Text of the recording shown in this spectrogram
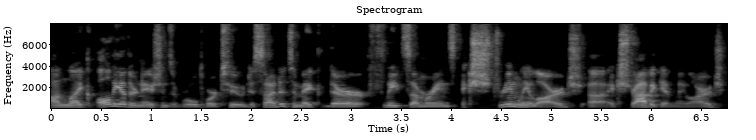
unlike all the other nations of World War II, decided to make their fleet submarines extremely large, uh, extravagantly large,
